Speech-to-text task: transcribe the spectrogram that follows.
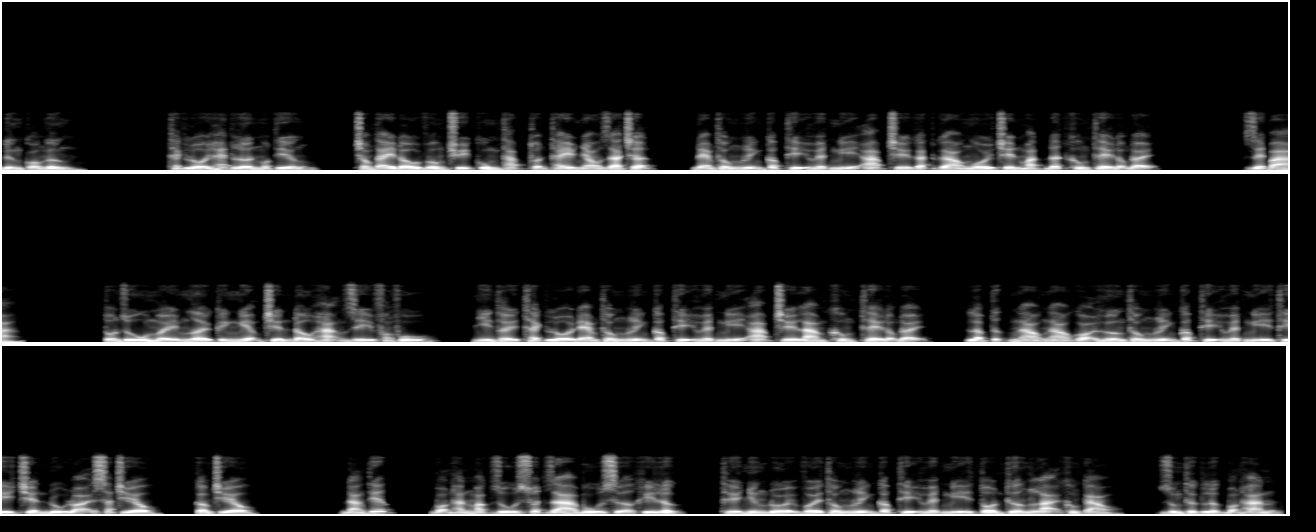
Đừng có ngừng. Thạch lôi hét lớn một tiếng, trong tay đầu vương truy cùng tháp thuẫn thay nhau ra trận, đem thống lĩnh cấp thị huyết nghĩ áp chế gắt gao ngồi trên mặt đất không thể động đậy. Giết ba. Tôn Du mấy người kinh nghiệm chiến đấu hạng gì phong phú, nhìn thấy thạch lôi đem thống lĩnh cấp thị huyết nghị áp chế làm không thể động đậy, lập tức ngao ngao gọi hướng thống lĩnh cấp thị huyết nghị thi triển đủ loại sát chiêu, cấm chiêu. Đáng tiếc, bọn hắn mặc dù xuất ra bú sữa khí lực, thế nhưng đối với thống lĩnh cấp thị huyết nghĩ tổn thương lại không cao, dùng thực lực bọn hắn,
